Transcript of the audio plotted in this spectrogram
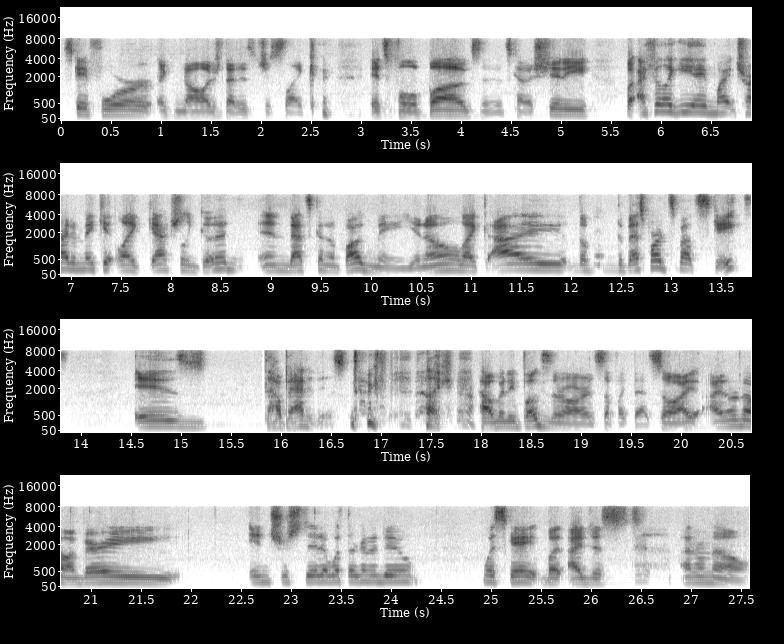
Skate 4 acknowledged that it's just like it's full of bugs and it's kind of shitty. But I feel like EA might try to make it like actually good, and that's gonna bug me. You know, like I the the best parts about skates is how bad it is, like how many bugs there are and stuff like that. So I I don't know. I'm very interested in what they're gonna do with skate, but I just I don't know.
